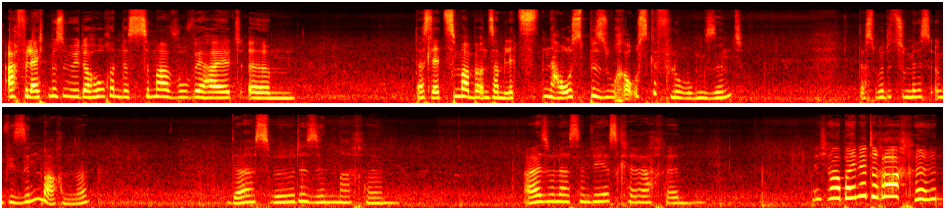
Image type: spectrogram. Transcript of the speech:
Ach, vielleicht müssen wir wieder hoch in das Zimmer, wo wir halt, ähm, das letzte Mal bei unserem letzten Hausbesuch rausgeflogen sind. Das würde zumindest irgendwie Sinn machen, ne? Das würde Sinn machen. Also lassen wir es krachen. Ich habe eine Drachen.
